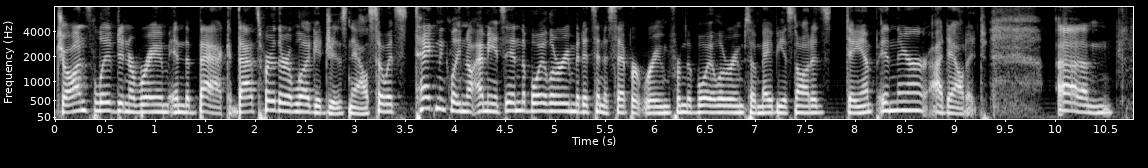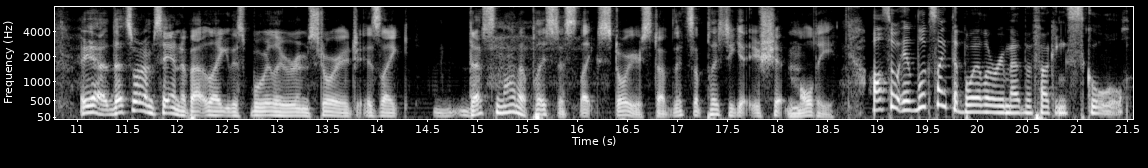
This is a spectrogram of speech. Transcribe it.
John's lived in a room in the back. That's where their luggage is now. So it's technically not, I mean, it's in the boiler room, but it's in a separate room from the boiler room. So maybe it's not as damp in there. I doubt it. Um, Yeah, that's what I'm saying about like this boiler room storage. Is like that's not a place to like store your stuff. That's a place to get your shit moldy. Also, it looks like the boiler room of a fucking school.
